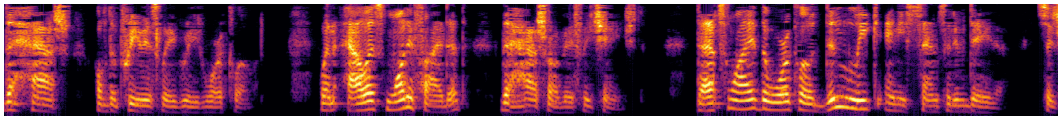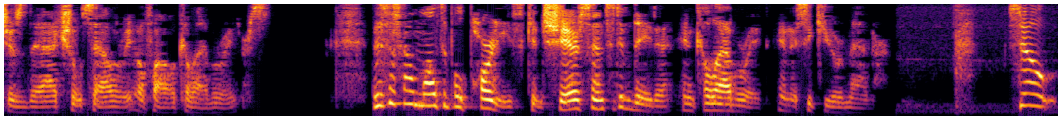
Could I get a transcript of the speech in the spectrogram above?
the hash of the previously agreed workload. When Alice modified it, the hash obviously changed. That's why the workload didn't leak any sensitive data, such as the actual salary of our collaborators. This is how multiple parties can share sensitive data and collaborate in a secure manner. So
